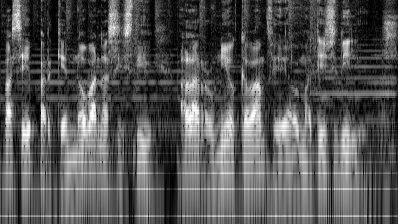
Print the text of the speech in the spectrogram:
va ser perquè no van assistir a la reunió que van fer el mateix dilluns.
